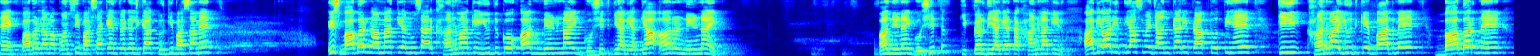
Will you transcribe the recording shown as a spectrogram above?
है, बाबरनामा कौन सी भाषा के अंतर्गत लिखा? तुर्की भाषा में। इस बाबरनामा के अनुसार खानवा के युद्ध को अनिर्णायक घोषित किया गया। क्या अनिर्णायक? अनिर्णायक घोषित कर दिया गया था खानवा के युद्ध। आगे और इतिहास में जानकारी प्राप्त होती है कि खानवा युद्ध के बाद में बाबर ने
